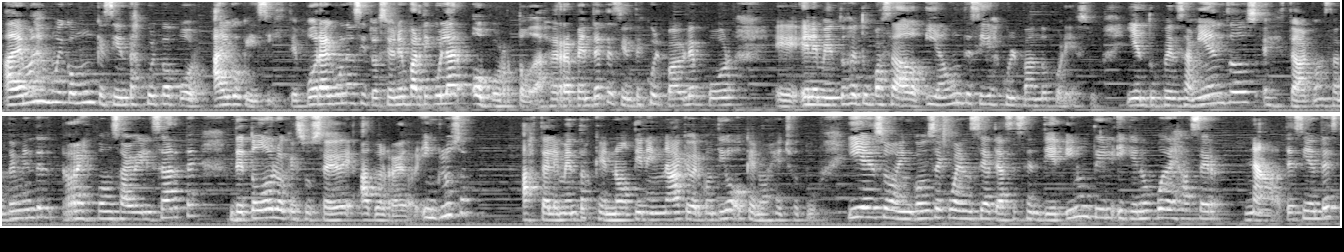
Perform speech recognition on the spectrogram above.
Además es muy común que sientas culpa por algo que hiciste, por alguna situación en particular o por todas. De repente te sientes culpable por eh, elementos de tu pasado y aún te sigues culpando por eso. Y en tus pensamientos está constantemente responsabilizarte de todo lo que sucede a tu alrededor. Incluso hasta elementos que no tienen nada que ver contigo o que no has hecho tú. Y eso en consecuencia te hace sentir inútil y que no puedes hacer nada. Te sientes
